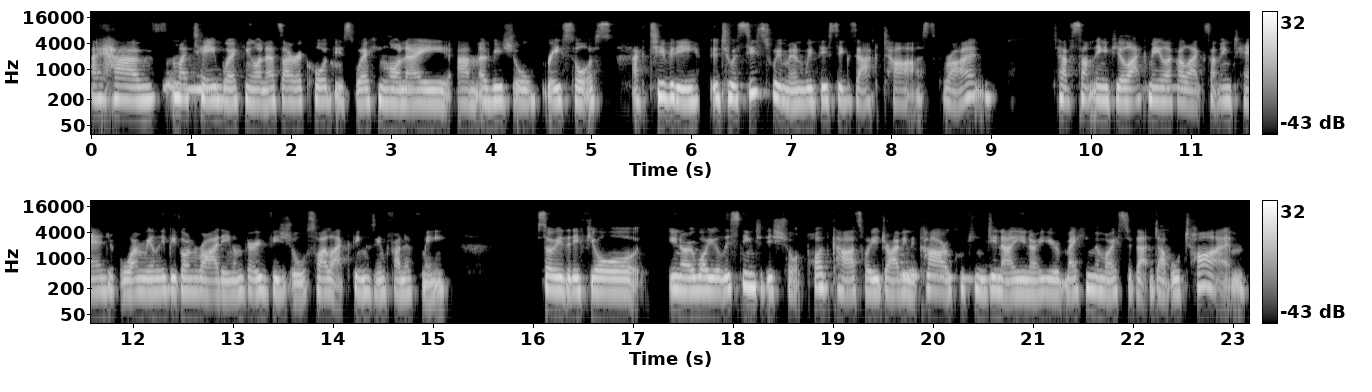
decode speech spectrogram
I have my team working on, as I record this, working on a, um, a visual resource activity to assist women with this exact task, right? To have something, if you're like me, like I like something tangible. I'm really big on writing. I'm very visual. So I like things in front of me. So that if you're, you know, while you're listening to this short podcast, while you're driving the car or cooking dinner, you know, you're making the most of that double time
